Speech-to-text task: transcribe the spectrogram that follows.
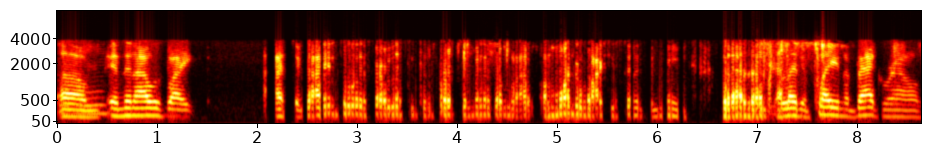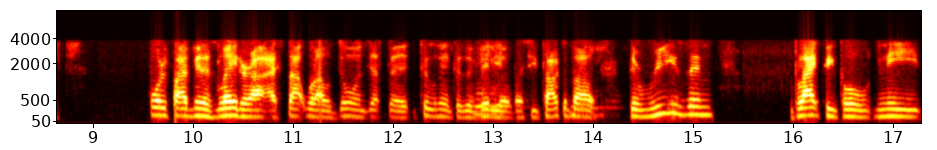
um, mm-hmm. and then I was like, I got into it, started listening to the first ten minutes. I'm, I'm wondering why she sent it to me, as I, I let it play in the background. 45 minutes later, I, I stopped what I was doing just to tune into the video. But she talked about the reason black people need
